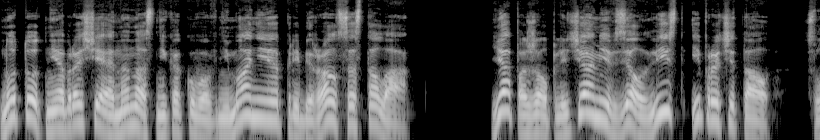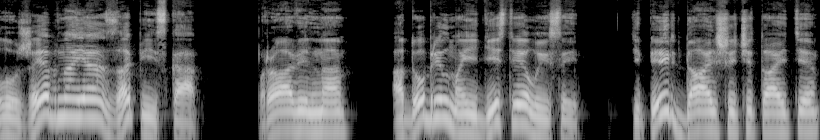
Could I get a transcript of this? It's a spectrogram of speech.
но тот, не обращая на нас никакого внимания, прибирал со стола. Я пожал плечами, взял лист и прочитал «Служебная записка». «Правильно!» – одобрил мои действия Лысый. Теперь дальше читайте.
